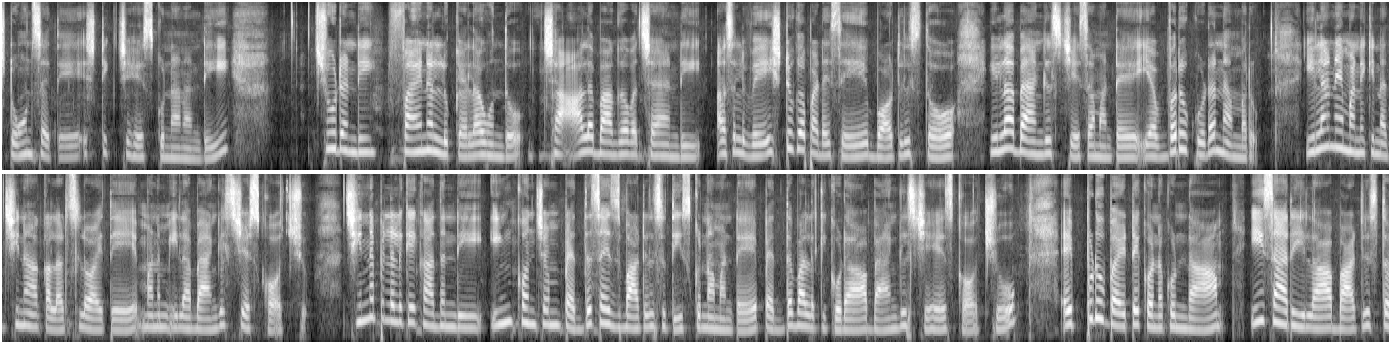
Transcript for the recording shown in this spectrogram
స్టోన్స్ అయితే స్టిక్ చేసుకున్నానండి. చూడండి ఫైనల్ లుక్ ఎలా ఉందో. చాలా బాగా వచ్చాయండి. అసలు వేస్ట్గా పడేసే బాటిల్స్తో ఇలా బ్యాంగిల్స్ చేసామంటే ఎవ్వరూ కూడా నమ్మరు. ఇలానే మనకి నచ్చిన కలర్స్లో అయితే మనం ఇలా బ్యాంగిల్స్ చేసుకోవచ్చు. చిన్నపిల్లలకే కాదండి ఇంకొంచెం పెద్ద సైజ్ బాటిల్స్ తీసుకున్నామంటే పెద్దవాళ్ళకి కూడా బ్యాంగిల్స్ చేసుకోవచ్చు. ఎప్పుడు బయటే కొనకుండా ఈసారి ఇలా బాటిల్స్తో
